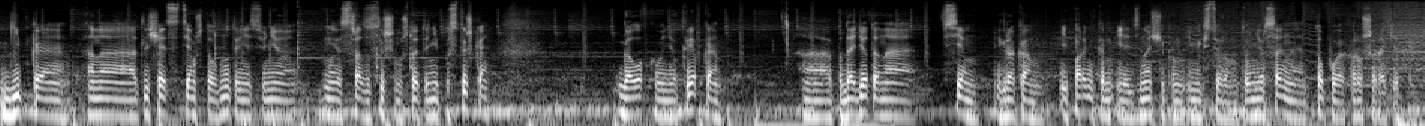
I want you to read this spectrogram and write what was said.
гибкая. Она отличается тем, что внутренность у нее, мы сразу слышим, что это не пустышка. Головка у нее крепкая. А, подойдет она всем игрокам, и парникам, и одиночникам, и микстерам. Это универсальная, топовая, хорошая ракетка.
